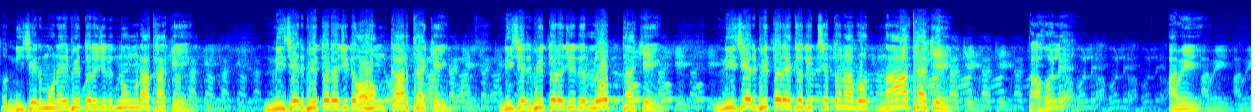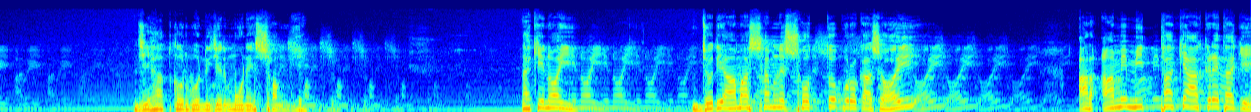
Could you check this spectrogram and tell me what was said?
তো নিজের মনের ভিতরে যদি নোংরা থাকে, নিজের ভিতরে যদি অহংকার থাকে, নিজের ভিতরে যদি লোভ থাকে, নিজের ভিতরে যদি চেতনাবোধ না থাকে, তাহলে আমি জিহাদ করব নিজের মনের সঙ্গে। নাকি নয়? যদি আমার সামনে সত্য প্রকাশ হয় আর আমি মিথ্যাকে আঁকড়ে থাকি।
